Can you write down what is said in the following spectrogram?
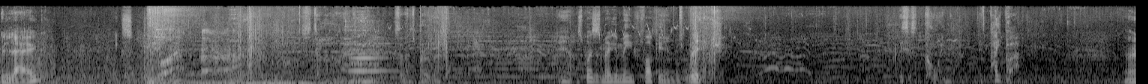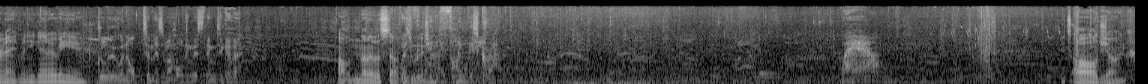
Lag? Place is making me fucking rich. This isn't coin. It's paper. Alright, when you get over here. Glue and optimism are holding this thing together. Oh, none of the stuff Where is did real. Ginny find this crap? Wow. It's all junk.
